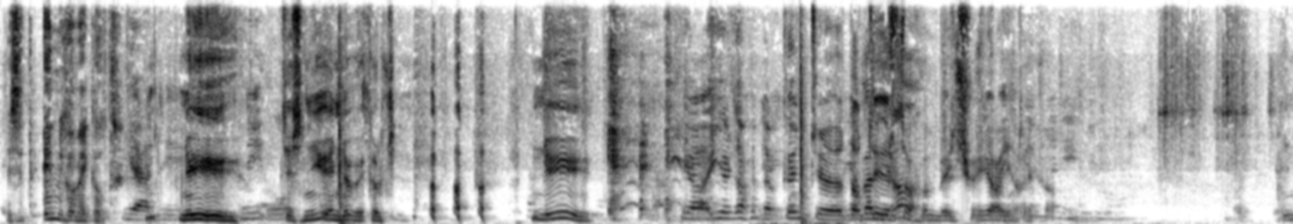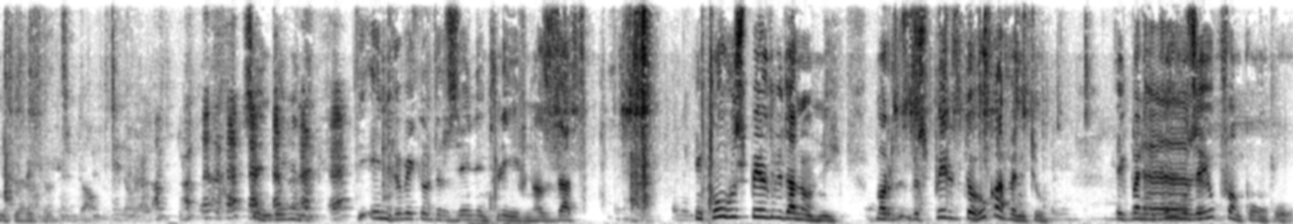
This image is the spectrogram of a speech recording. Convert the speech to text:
Is het ingewikkeld? Ja, die, Nee, Niet, het is niet ingewikkeld. nee. ja hier dat je dat kunt, eh, dat wel, duurt ja. toch een beetje. Ja, ja, ja. Ingewikkeld. Zijn dingen die ingewikkelder zijn in het leven als dat. In Congo speelden we dat nog niet, maar we speelden toch ook af en toe. Ik ben in Congo, zij ook van Congo.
